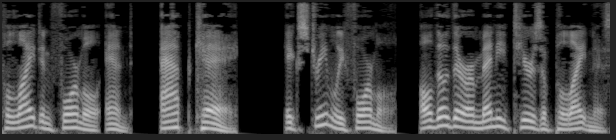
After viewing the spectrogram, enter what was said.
polite and formal, and apk, extremely formal. Although there are many tiers of politeness,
